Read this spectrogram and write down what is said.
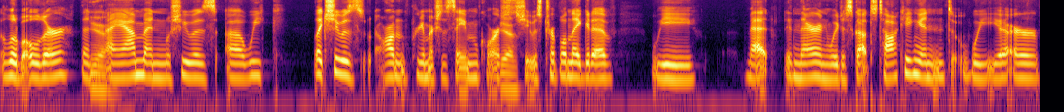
a little bit older than Yeah. I am, and she was a week like she was on pretty much the same course. Yeah. She was triple negative. We met in there, and we just got to talking, and we are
